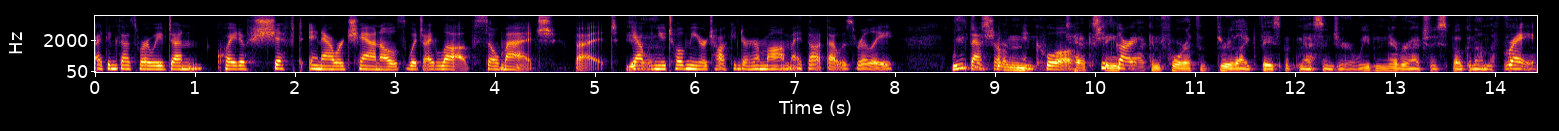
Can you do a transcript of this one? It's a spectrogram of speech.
I think that's where we've done quite a shift in our channels, which I love so much. But yeah, Yeah. when you told me you were talking to her mom, I thought that was really we've special just been and cool. texting guard- back and forth through like Facebook Messenger. We've never actually spoken on the phone. Right.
